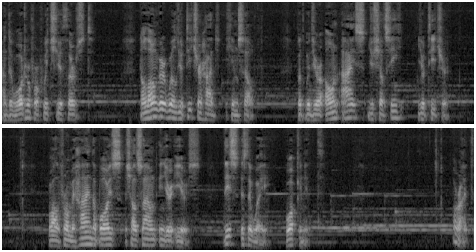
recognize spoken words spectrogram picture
and the water for which you thirst. No longer will your teacher hide himself, but with your own eyes you shall see your teacher. While from behind a voice shall sound in your ears, This is the way, walk in it. Alright.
